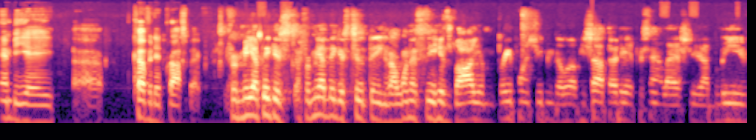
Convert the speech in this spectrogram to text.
NBA uh, coveted prospect? For me, I think it's for me. I think it's two things. I want to see his volume, three point shooting go up. He shot thirty eight percent last year, I believe.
